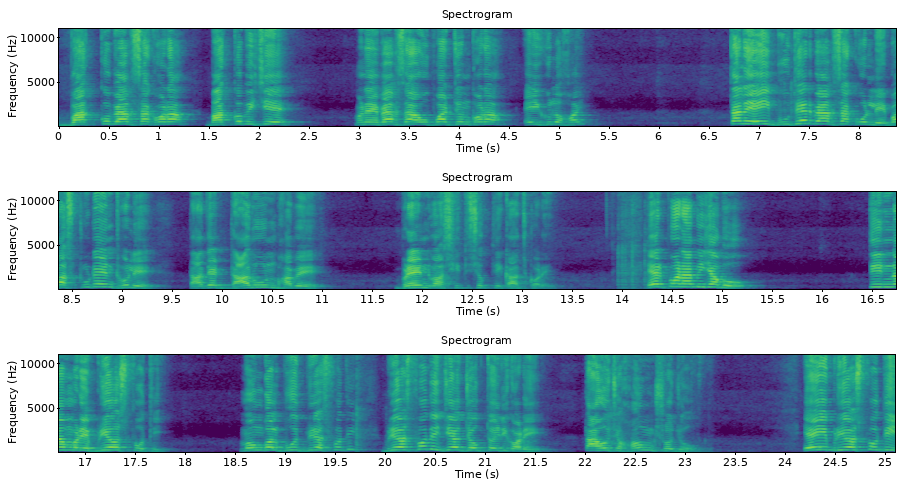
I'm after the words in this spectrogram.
বাক্য ব্যবসা করা, বাক্য বিচে মানে ব্যবসা উপার্জন করা, এইগুলো হয়। তাহলে এই বুথের ব্যবসা করলে বা স্টুডেন্ট হলে তাদের দারুণভাবে ব্রেন বা স্মৃতিশক্তি কাজ করে। এরপর আমি যাব তিন নম্বরে বৃহস্পতি, মঙ্গল, বুধ, বৃহস্পতি। বৃহস্পতি যে যোগ তৈরি করে, তা হচ্ছে হংস যোগ। এই বৃহস্পতি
